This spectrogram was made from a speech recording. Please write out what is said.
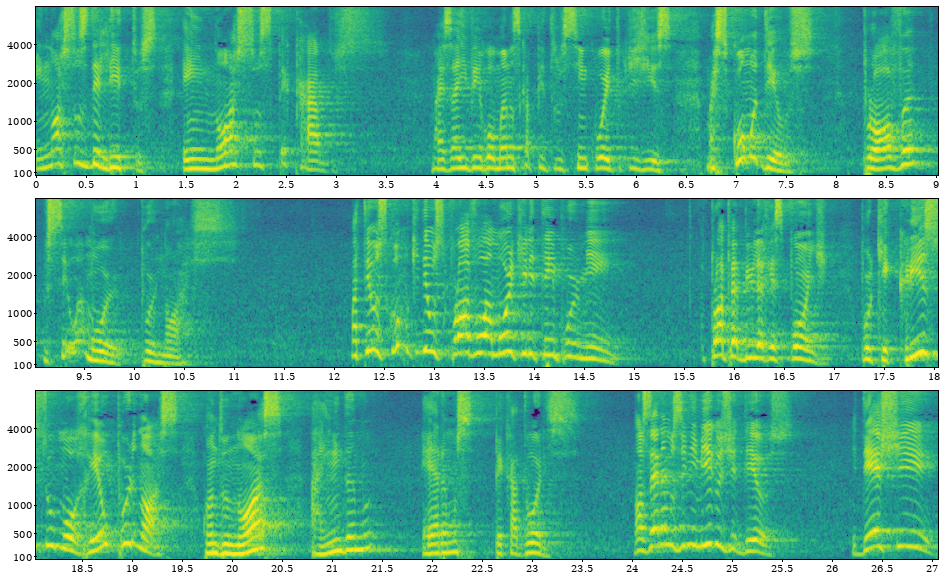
em nossos delitos, em nossos pecados". Mas aí vem Romanos capítulo 5:8 que diz: "Mas como Deus prova o seu amor por nós". Mateus, como que Deus prova o amor que ele tem por mim? A própria Bíblia responde: porque Cristo morreu por nós quando nós ainda éramos pecadores. Nós éramos inimigos de Deus. E deixe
